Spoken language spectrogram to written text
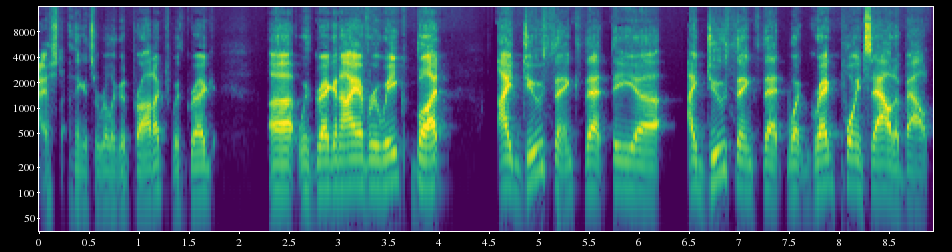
biased. I think it's a really good product with Greg, uh, with Greg and I every week. But I do think that the, uh, I do think that what Greg points out about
